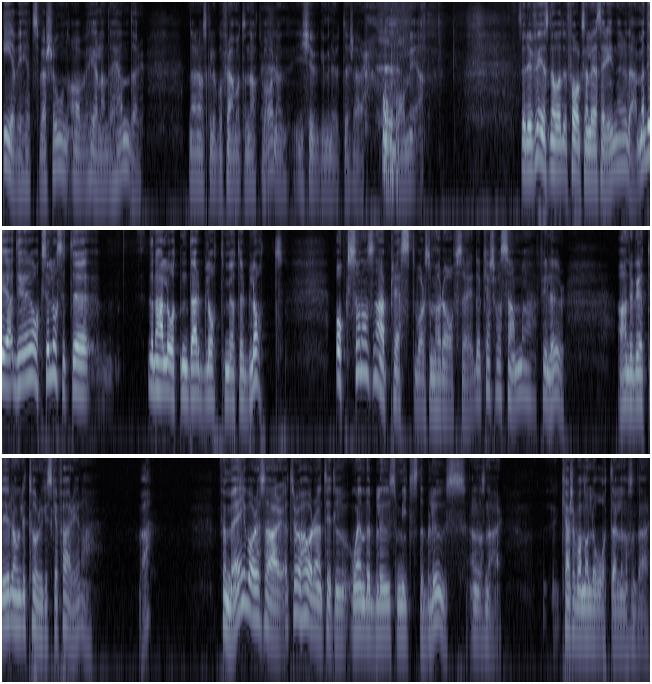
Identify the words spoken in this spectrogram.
evighetsversion av Helande händer. När han skulle gå framåt och nattvarden i 20 minuter så här, om och om igen. Så det finns nog folk som läser in i det där. Men det, det är också lustigt, eh, den här låten Där blått möter blått. Också någon sån här präst var det som hörde av sig. Det kanske var samma filur. Ja, du vet, det är de liturgiska färgerna. Va? För mig var det så här, jag tror jag hörde den titeln When the blues meets the blues. Eller något sånt där. Kanske var någon låt eller något sånt där.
